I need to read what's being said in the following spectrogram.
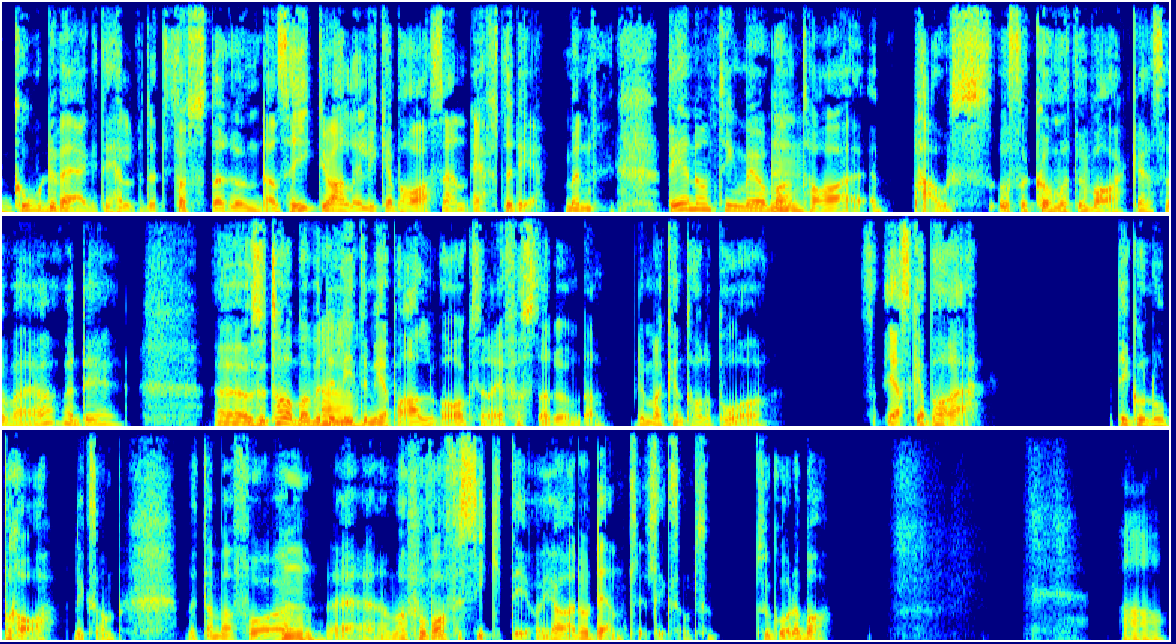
god väg till helvetet första rundan. Sen gick det ju aldrig lika bra sen efter det. Men det är någonting med att bara mm. ta paus och så komma tillbaka. Så bara, ja, men det... Uh, och så tar man väl ja. det lite mer på allvar också är första rundan. Det man kan inte hålla på jag ska bara, det går nog bra. Liksom. Utan man får, mm. uh, man får vara försiktig och göra det ordentligt. Liksom, så, så går det bra. Ja.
